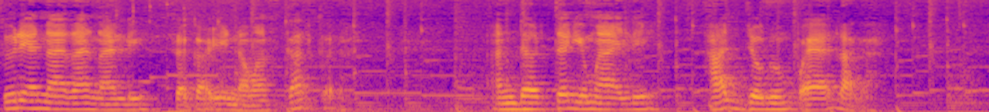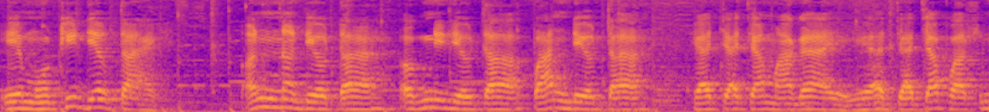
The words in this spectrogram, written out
सूर्यनारायण आले. सकाळी नमस्कार करा. आणि धर्तरी मायले हात जोडून पाया लागा. हे मोठी देवता आहे. अन्न देवता अग्निदेवता पान देवता ह्या त्याच्या मागं आहे. ह्या त्याच्यापासून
